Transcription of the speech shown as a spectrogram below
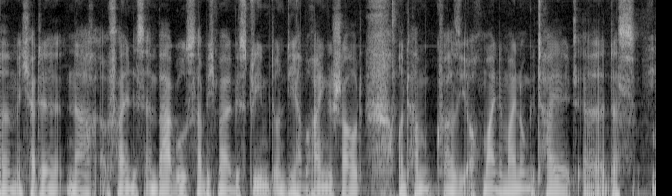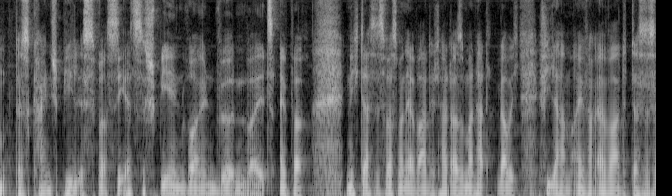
Ähm, ich hatte nach Fallen des Embargos habe ich mal gestreamt und die haben reingeschaut und haben quasi auch meine Meinung geteilt, äh, dass das kein Spiel ist, was sie jetzt spielen wollen würden, weil es einfach nicht das ist, was man erwartet hat. Also man hat, glaube ich, viele haben einfach erwartet, dass es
